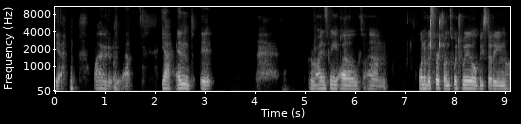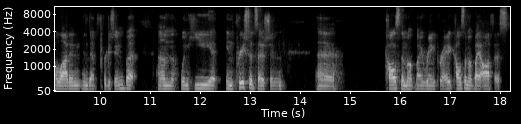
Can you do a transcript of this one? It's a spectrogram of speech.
Yeah. Why would it do that? Yeah. And it reminds me of um, one of his first ones, which we'll be studying a lot in, in depth pretty soon. But um, when he, in priesthood session, uh, calls them up by rank, right? Calls them up by office.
